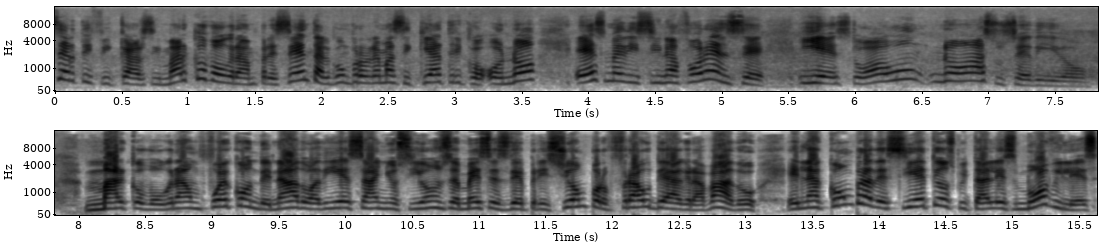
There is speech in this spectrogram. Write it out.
certificar si Marco Bográn presenta algún problema psiquiátrico o no es medicina forense y esto aún no ha sucedido. Marco Bográn fue condenado a 10 años y 11 meses de prisión por fraude agravado en la compra de siete hospitales móviles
